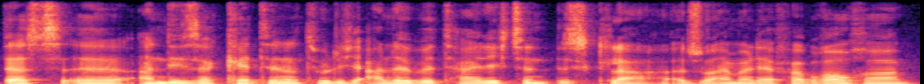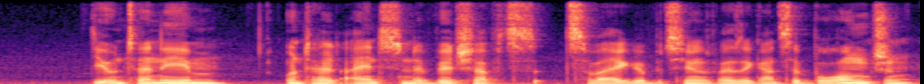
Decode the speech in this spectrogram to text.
Dass äh, an dieser Kette natürlich alle beteiligt sind, ist klar. Also einmal der Verbraucher, die Unternehmen und halt einzelne Wirtschaftszweige bzw. ganze Branchen.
